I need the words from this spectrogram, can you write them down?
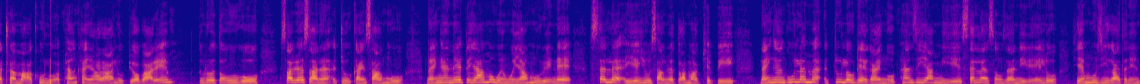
အထက်မှာအခုလိုအဖမ်းခံရတာလို့ပြောပါတယ်။ သူတို့သုံးဦးကိုစာရွက်စာတမ်းအတူကင်ဆောင်မှုနိုင်ငံနဲ့တရားမဝင်ဝင်ရောက်မှုတွေနဲ့ဆက်လက်အရေးယူဆောင်ရွက်သွားမှာဖြစ်ပြီးနိုင်ငံကူးလက်မှတ်အတူလုပ်တဲ့ဂိုင်းကိုဖမ်းဆီးရမိရေးဆက်လက်စုံစမ်းနေတယ်လို့ရဲမှုကြီးကသတင်း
